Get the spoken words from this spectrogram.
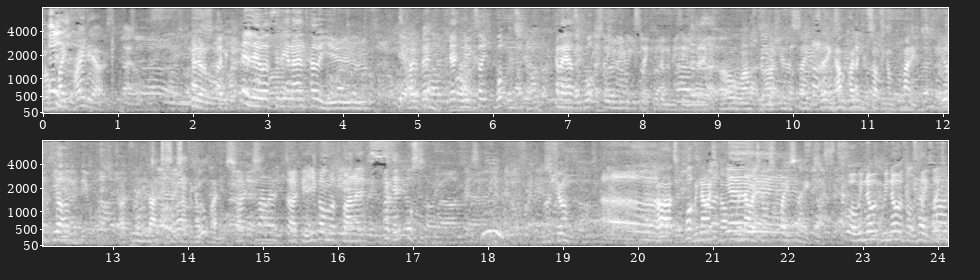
from Mike Radio. Okay. Hello, Obsidian Ant. How are you? Hi Ben. Getting you excited? What can I ask? What thing you expect we're going to be seeing today? Oh, I was going to ask you the same thing. I'm hoping for something on planets. You're, you're, I'd really like to see something on planets. planet. Okay, you've gone with planets. Okay, awesome. Not sure. Uh, But we know it's not. yeah, we know it's not space legs. well, we know we know it's not space legs We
